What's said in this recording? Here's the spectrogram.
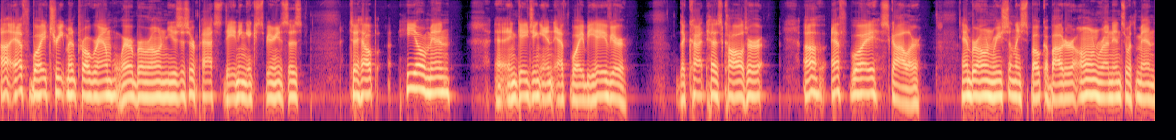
A F boy treatment program where Barone uses her past dating experiences to help heal men uh, engaging in F boy behavior. The cut has called her a F boy scholar, and Barone recently spoke about her own run ins with men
